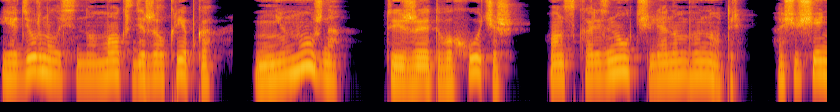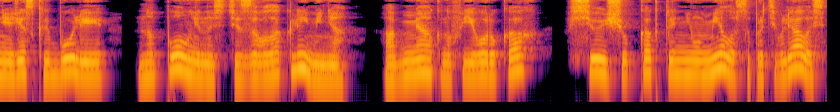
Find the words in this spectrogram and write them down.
Я дернулась, но Макс держал крепко. «Не нужно. Ты же этого хочешь». Он скользнул членом внутрь. Ощущение резкой боли и наполненности заволокли меня. Обмякнув в его руках, все еще как-то неумело сопротивлялась,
